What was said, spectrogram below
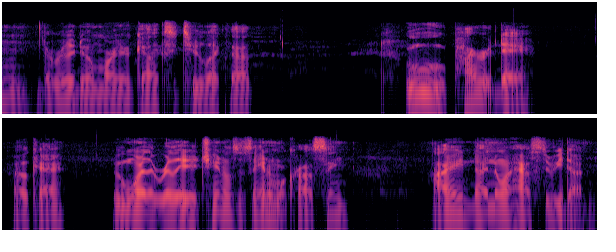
Hmm, they're really doing Mario Galaxy 2 like that? Ooh, Pirate Day. Okay. Ooh, one of the related channels is Animal Crossing. I, I know what has to be done.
